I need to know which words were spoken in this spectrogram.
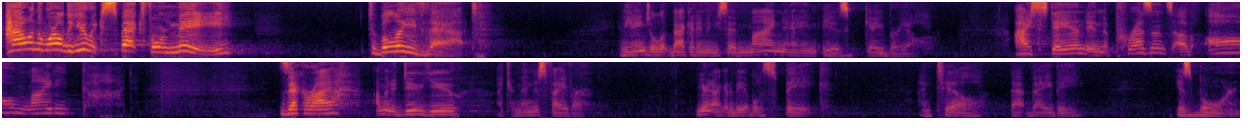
How in the world do you expect for me to believe that? And the angel looked back at him and he said, My name is Gabriel. I stand in the presence of Almighty God. Zechariah, I'm going to do you a tremendous favor. You're not going to be able to speak until that baby is born.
